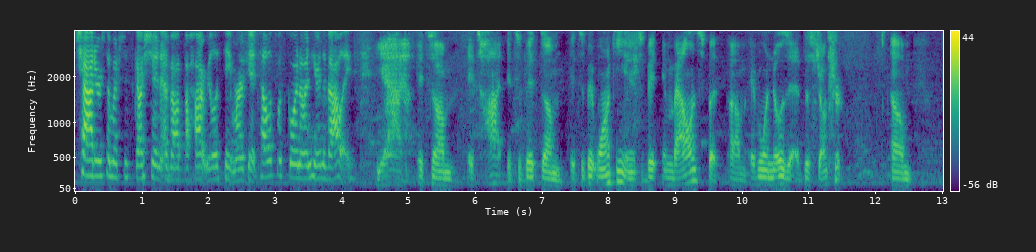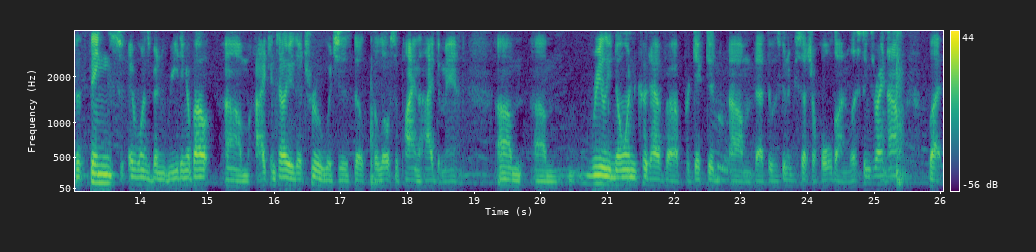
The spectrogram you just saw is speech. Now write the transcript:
chatter, so much discussion about the hot real estate market. Tell us what's going on here in the valley. Yeah, it's um, it's hot. It's a bit um, it's a bit wonky and it's a bit imbalanced, but um, everyone knows it at this juncture. Um, the things everyone's been reading about, um, I can tell you they're true, which is the the low supply and the high demand. Um, um, really, no one could have uh, predicted um, that there was going to be such a hold on listings right now. But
